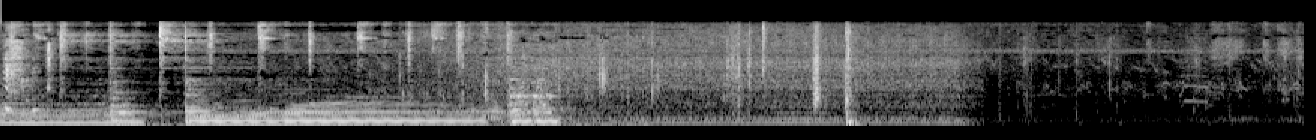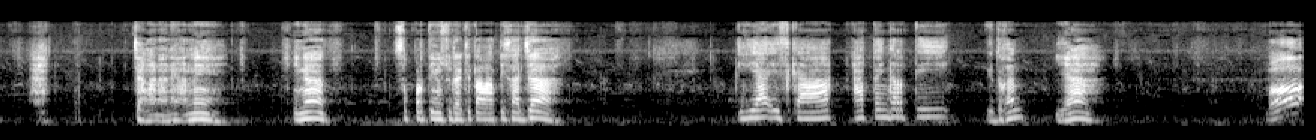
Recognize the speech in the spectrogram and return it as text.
Jangan aneh-aneh. Ingat, seperti yang sudah kita latih saja. Iya Iskak, Ateng ngerti. Itu kan? Ya. Mbok,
